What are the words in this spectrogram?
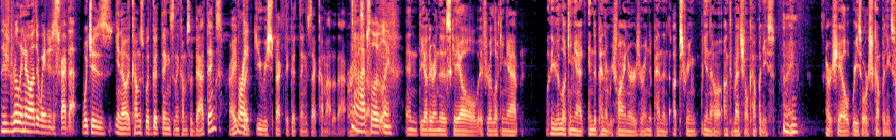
There's really no other way to describe that. Which is, you know, it comes with good things and it comes with bad things, right? Right. But you respect the good things that come out of that, right? No, So- absolutely. and the other end of the scale, if you're looking at whether you're looking at independent refiners or independent upstream, you know, unconventional companies, mm-hmm. right? Or shale resource companies,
